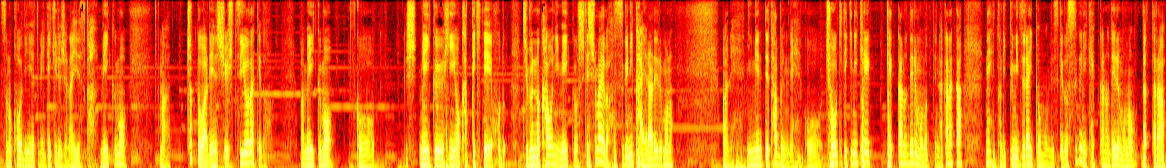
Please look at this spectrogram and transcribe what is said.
そのコーディネートにできるじゃないですか。メイクもまあちょっとは練習必要だけど、まあ、メイクもこうメイク品を買ってきてほど自分の顔にメイクをしてしまえばすぐに変えられるもの。まあね人間って多分ねこう長期的に結果の出るものってなかなかね取り組みづらいと思うんですけどすぐに結果の出るものだったら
